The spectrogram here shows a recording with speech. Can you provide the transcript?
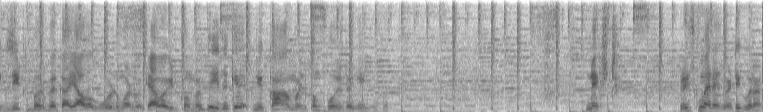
ಎಕ್ಸಿಟ್ ಬರಬೇಕಾ? ಯಾವಾಗ ಹೋಲ್ಡ್ ಮಾಡಬೇಕು? ಯಾವಾಗ ಇಟ್ಕೊಬೇಕು? ಇದಕ್ಕೆ ನೀವು ಕಾಮ್ ಆ್ಯಂಡ್ ಕಂಪೋಸ್ಡಾಗಿ ಇರಬೇಕು. ನೆಕ್ಸ್ಟ್ ರಿಸ್ಕ್ ಮ್ಯಾನೇಜ್ಮೆಂಟಿಗೆ ಬರೋಣ.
